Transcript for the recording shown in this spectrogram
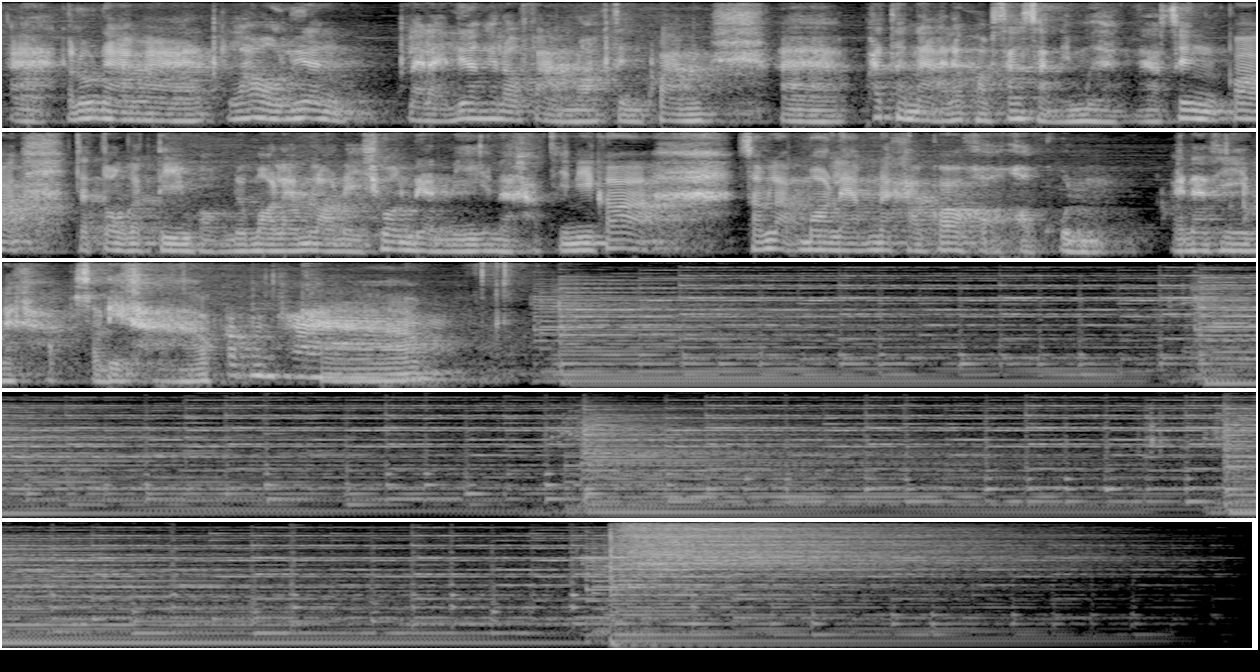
อ่ากรุณามาเล่าเรื่องหลาย ๆ เรื่องให้เราฟังเนาะถึงความอ่าพัฒนาและความสร้างสรรค์ในเมืองนะครับซึ่งก็จะตรงกับธีมของเดอะมอลแลมเราในช่วงเดือนนี้นะครับ ทีนี้ก็สำหรับมอลแลมนะครับก็ขอขอบคุณไว้ ณ ที่นี้นะครับ สวัสดีครับ ขอบคุณค่ะครับ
